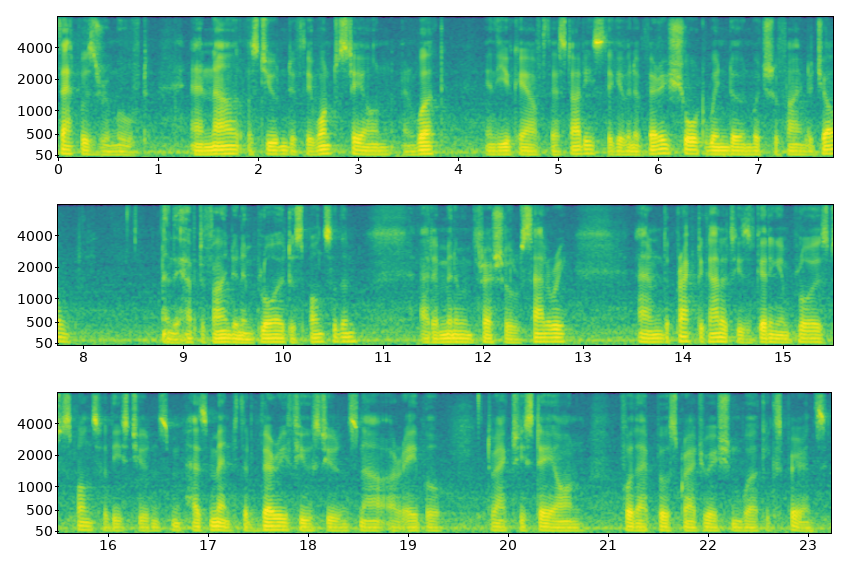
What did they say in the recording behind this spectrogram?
That was removed. And now, a student, if they want to stay on and work in the UK after their studies, they're given a very short window in which to find a job, and they have to find an employer to sponsor them at a minimum threshold salary. And the practicalities of getting employers to sponsor these students has meant that very few students now are able to actually stay on for that post-graduation work experience.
